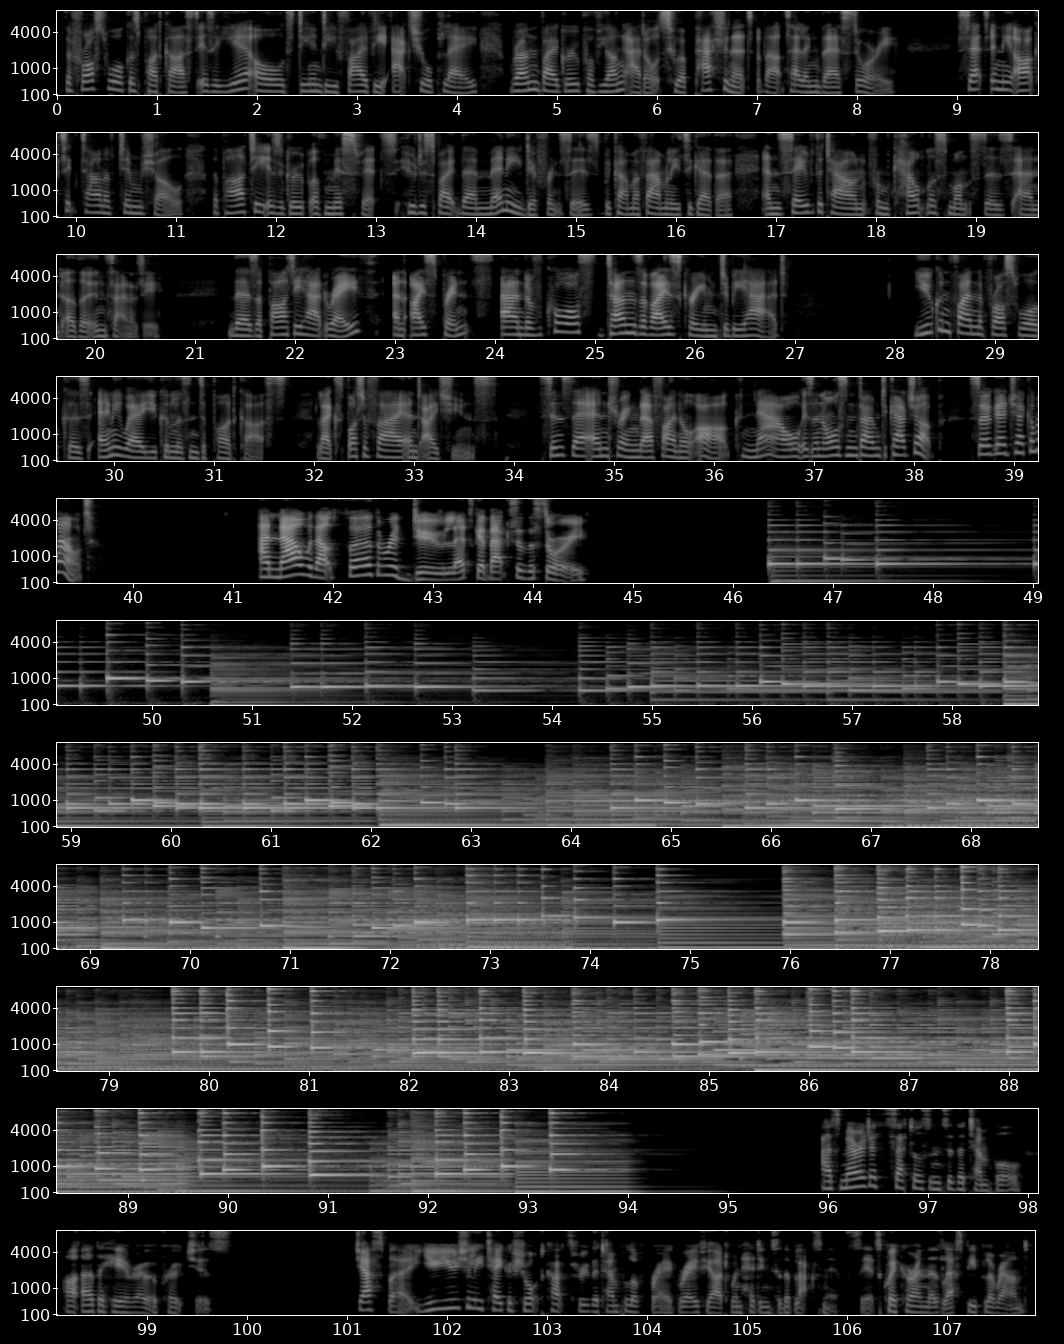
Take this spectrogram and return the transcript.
The Frostwalkers podcast is a year-old D&D 5e actual play run by a group of young adults who are passionate about telling their story. Set in the Arctic town of Timshol, the party is a group of misfits who, despite their many differences, become a family together and save the town from countless monsters and other insanity. There's a party hat wraith, an ice prince, and of course, tons of ice cream to be had. You can find the Frostwalkers anywhere you can listen to podcasts, like Spotify and iTunes. Since they're entering their final arc, now is an awesome time to catch up, so go check them out. and now without further ado let's get back to the story Meredith settles into the temple, our other hero approaches. Jasper, you usually take a shortcut through the Temple of Freya graveyard when heading to the blacksmiths. It's quicker and there's less people around.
